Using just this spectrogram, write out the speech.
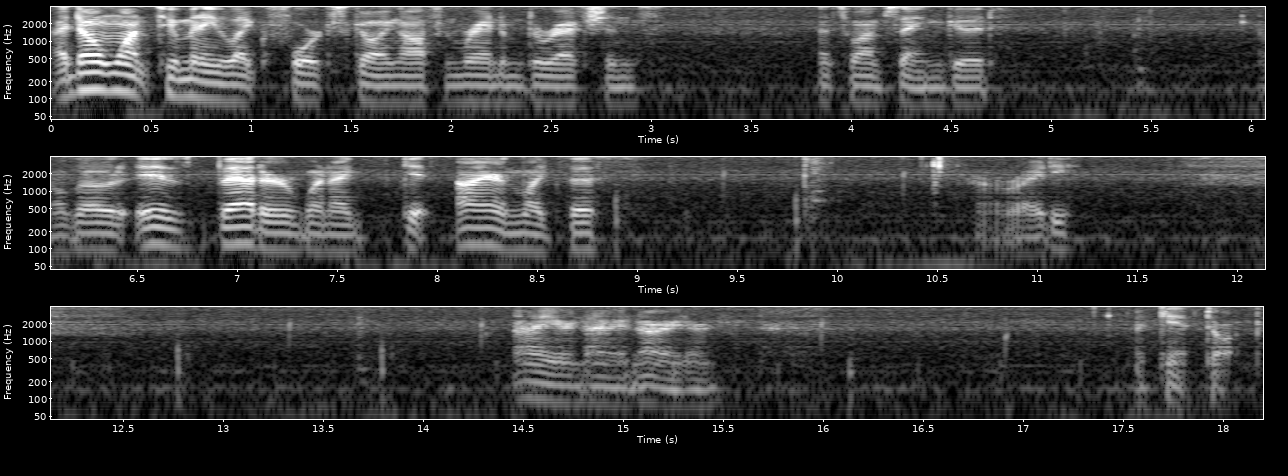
I don't want too many, like, forks going off in random directions. That's why I'm saying good. Although it is better when I get iron like this. Alrighty. Iron, iron, iron. I can't talk.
